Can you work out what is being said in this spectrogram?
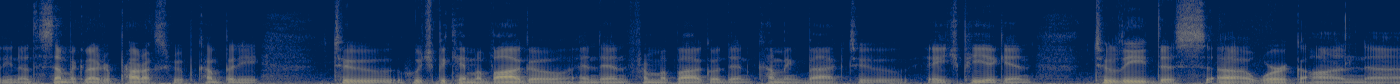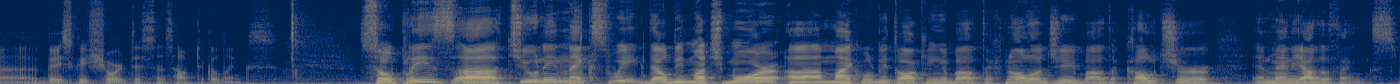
you know, the Semiconductor Products Group company to which became Avago, and then from Avago, then coming back to HP again to lead this uh, work on uh, basically short distance optical links. So please uh, tune in next week. There'll be much more. Uh, Mike will be talking about technology, about the culture, and many other things.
